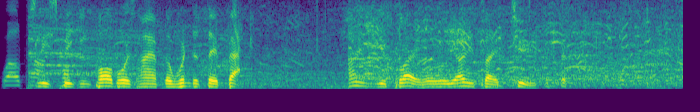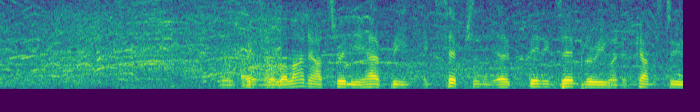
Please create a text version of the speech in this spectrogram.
Well Actually speaking, Paarl Boys High have the wind at their back. How did you play? Well, we only played two. yes, well, the lineouts really have been exception, uh, been exemplary when it comes to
